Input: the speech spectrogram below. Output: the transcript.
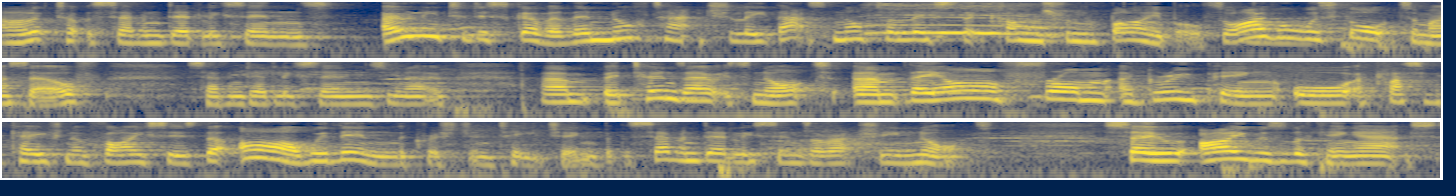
and I looked up the seven deadly sins, only to discover they're not actually. That's not a list that comes from the Bible. So I've always thought to myself, seven deadly sins, you know. Um, but it turns out it's not. Um, they are from a grouping or a classification of vices that are within the Christian teaching, but the seven deadly sins are actually not. So I was looking at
